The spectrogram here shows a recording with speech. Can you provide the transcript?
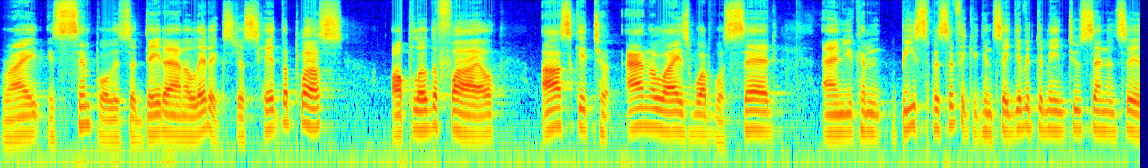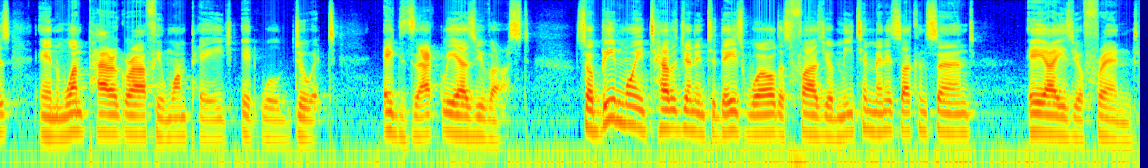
Right? It's simple. It's a data analytics. Just hit the plus, upload the file, ask it to analyze what was said, and you can be specific. You can say, give it to me in two sentences, in one paragraph, in one page. It will do it exactly as you've asked. So, being more intelligent in today's world, as far as your meeting minutes are concerned, AI is your friend.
